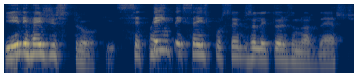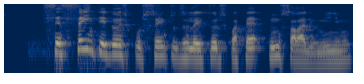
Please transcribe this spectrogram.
e ele registrou que 76% dos eleitores do Nordeste, 62% dos eleitores com até um salário mínimo,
